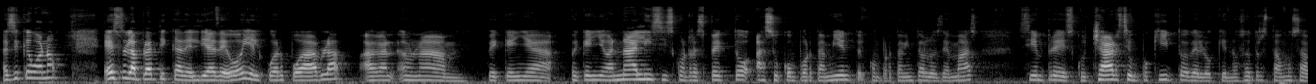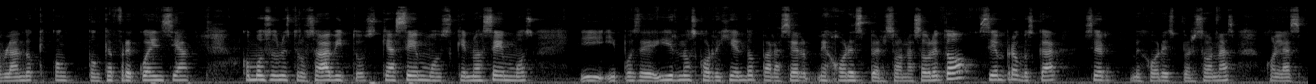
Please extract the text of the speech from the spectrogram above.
Así que bueno, esta es la plática del día de hoy, el cuerpo habla, hagan una pequeña, pequeño análisis con respecto a su comportamiento, el comportamiento de los demás, siempre escucharse un poquito de lo que nosotros estamos hablando, con, con qué frecuencia, cómo son nuestros hábitos, qué hacemos, qué no hacemos y, pues de irnos corrigiendo para ser mejores personas. Sobre todo, siempre buscar ser mejores personas con las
